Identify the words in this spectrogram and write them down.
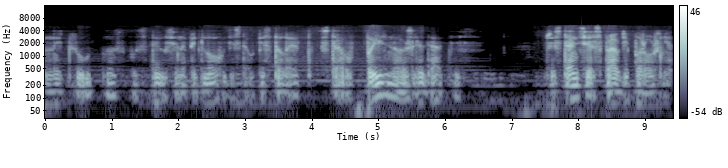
нечутно спустився на підлогу, дістав пістолет, став пильно розглядатись, чи станція справді порожня.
